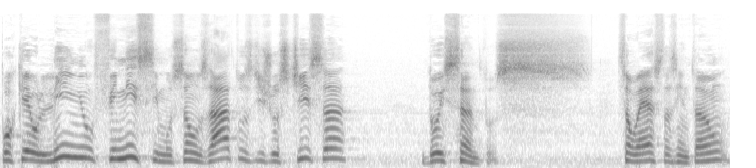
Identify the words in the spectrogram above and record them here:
porque o linho finíssimo são os atos de justiça dos santos. São estas, então,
